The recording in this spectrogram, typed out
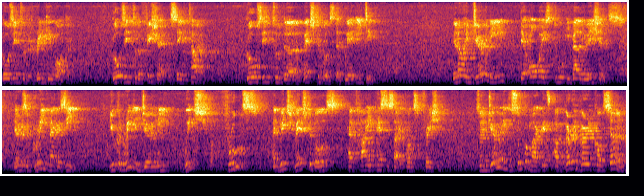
goes into the drinking water, goes into the fish at the same time, goes into the vegetables that we are eating. You know, in Germany, they always do evaluations. There is a green magazine. You can read in Germany which fruits and which vegetables have high pesticide concentration. So in Germany, the supermarkets are very, very concerned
